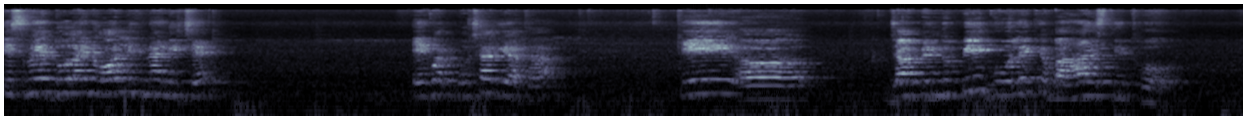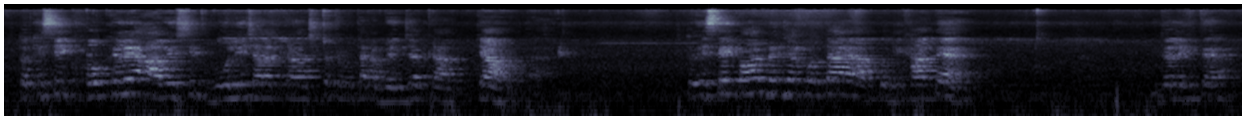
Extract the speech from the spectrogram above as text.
इसमें दो लाइन और लिखना नीचे। एक बार पूछा गया था कि जब बिंदु P गोले के बाहर स्थित हो तो किसी खोखले आवेशित गोली चालक का व्यंजक का क्या होता है? तो इसका एक और व्यंजक होता है, आपको दिखाते हैं। इधर लिखते हैं।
